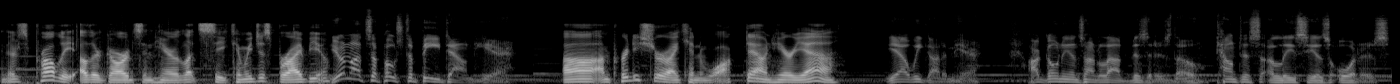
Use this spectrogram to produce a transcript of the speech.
There's probably other guards in here. Let's see. Can we just bribe you? You're not supposed to be down here. Uh, I'm pretty sure I can walk down here, yeah. Yeah, we got him here. Argonians aren't allowed visitors, though. Countess Alessia's orders.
